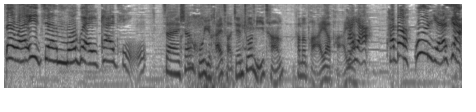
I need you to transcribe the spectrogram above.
在玩一圈魔鬼开庭，在珊瑚与海草间捉迷藏，他们爬呀爬呀，爬呀爬到屋檐下，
